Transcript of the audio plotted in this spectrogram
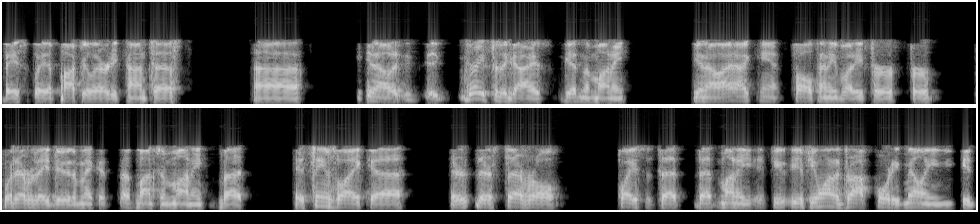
basically a popularity contest. Uh, you know, great for the guys getting the money. You know, I, I can't fault anybody for, for whatever they do to make a, a bunch of money, but it seems like, uh, there, there's several places that, that money, if you, if you want to drop 40 million, you could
